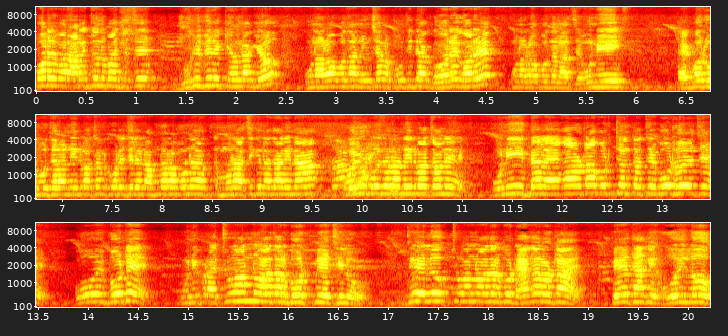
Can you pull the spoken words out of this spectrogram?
পরের বার আরেকজন পাইতেছে ঘুরে ফিরে কেউ না কেউ ওনার অবদান ইনশাল্লাহ প্রতিটা ঘরে ঘরে ওনার অবদান আছে। উনি একবার উপজেলা নির্বাচন করেছিলেন, আপনারা মনে মনে আছে কিনা জানি না, ওই উপজেলা নির্বাচনে উনি বেলা এগারোটা পর্যন্ত যে ভোট হয়েছে, ওই ভোটে উনি প্রায় চুয়ান্ন হাজার ভোট পেয়েছিল। যে লোক চুয়ান্ন হাজার ভোট এগারোটায় পেয়ে থাকে, ওই লোক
